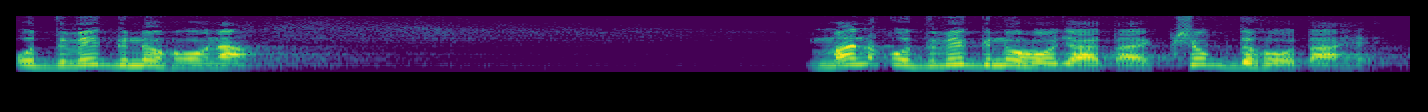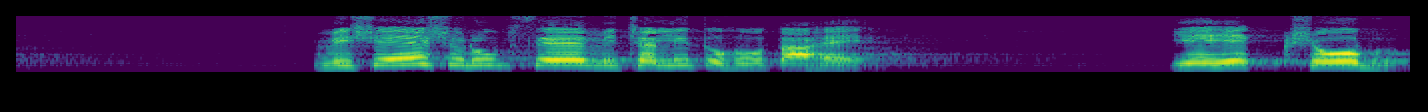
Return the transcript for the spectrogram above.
उद्विग्न होना। मन उद्विग्न हो जाता है, क्षुब्ध होता है। विशेष रूप से विचलित होता है। यह है क्षोभ।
